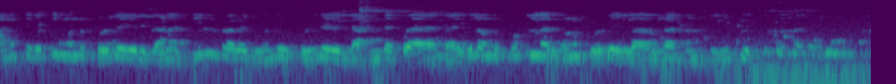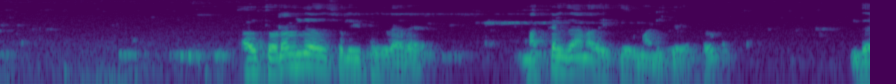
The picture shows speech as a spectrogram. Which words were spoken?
அனைத்து கட்சியும் வந்து கொள்கை இருக்கு. ஆனால் திமுக கட்சி வந்து கொள்கை இல்லை. அந்த இதில் வந்து கூட்டணியில் இருக்கணும் கொள்கை இல்லாதவங்க அப்படின்னு சொல்லி சொல்லிட்டு அவர் தொடர்ந்து அதை சொல்லிட்டு இருக்கிறாரு. மக்கள் தான் அதை தீர்மானிக்க வேண்டும். இந்த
